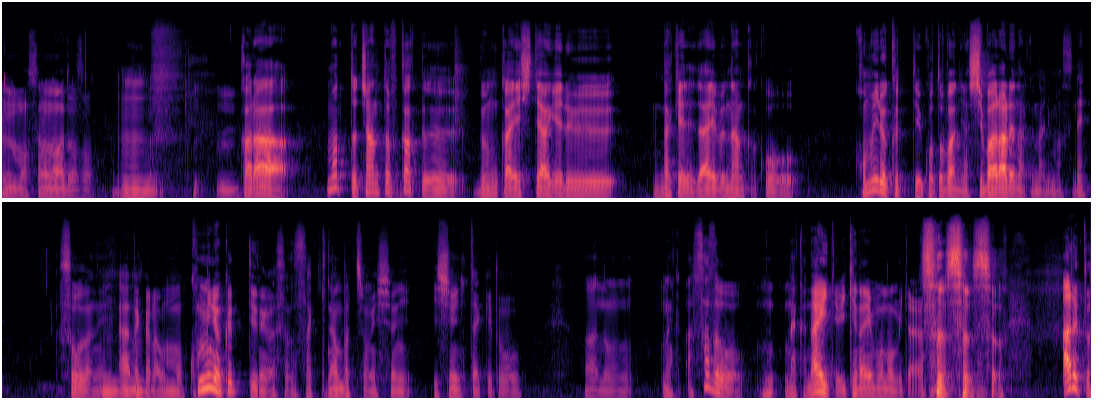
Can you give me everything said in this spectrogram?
うん、もうそのままどうぞ、うん、うん、からもっとちゃんと深く分解してあげるだけでだいぶなんかこうコミュ力っていう言葉には縛られなくなりますね。そうだね、うんうんあだからもうコミュ力っていうのがささっきナンバッチも一緒に一緒に言ってたけどあのなんかさぞんなんかないといけないものみたいなそうそうそう。あると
